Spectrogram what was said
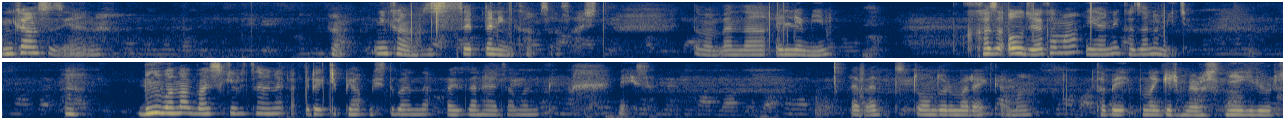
İmkansız yani. Ha, imkansız. Hepten imkansız işte. Tamam ben daha ellemeyeyim. Kaza olacak ama yani kazanamayacağım. Heh. Bunu bana başka bir tane rakip yapmıştı ben de o yüzden her zaman. Neyse. Evet dondurma reklamı. Tabi buna girmiyoruz. Niye giriyoruz?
